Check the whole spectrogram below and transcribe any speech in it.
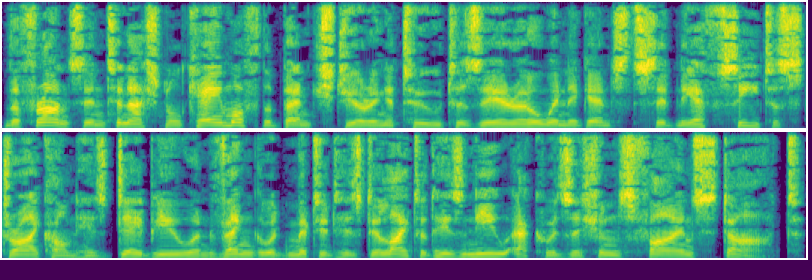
the France international came off the bench during a 2-0 win against Sydney FC to strike on his debut and Wenger admitted his delight at his new acquisition's fine start.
